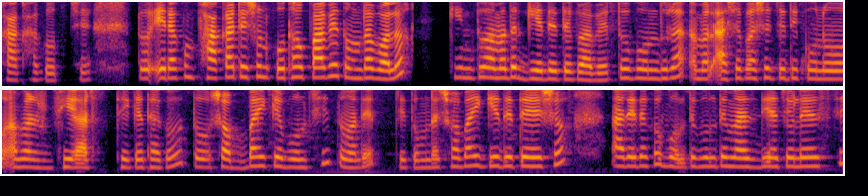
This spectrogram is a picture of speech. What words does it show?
খা খা করছে। তো এরকম ফাঁকা স্টেশন কোথাও পাবে তোমরা বলো। কিন্তু আমাদের গেদেতে পাবে। তো বন্ধুরা, আমার আশেপাশে যদি কোনো আমার ভিয়ার্স থেকে থাকো, তো সবাইকে বলছি তোমাদের যে তোমরা সবাই গেদেতে এসো। আর এ দেখো, বলতে বলতে মাছ দিয়া চলে এসেছি।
